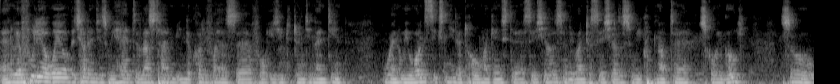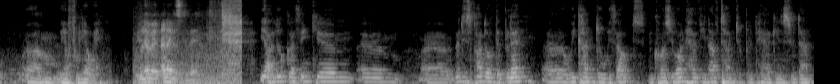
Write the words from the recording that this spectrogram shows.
And we are fully aware of the challenges we had last time in the qualifiers uh, for Egypt 2019 when we won 6 0 at home against uh, Seychelles and we went to Seychelles, we could not uh, score a goal. So um, we are fully aware. You'll have an analyst today. Yeah, look, I think um, um, uh, that is part of the plan. Uh, we can't do without because we won't have enough time to prepare against Sudan.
